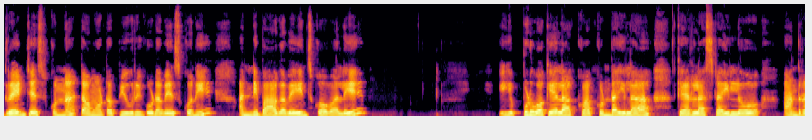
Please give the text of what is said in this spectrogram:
గ్రైండ్ చేసుకున్న టమాటా ప్యూరీ కూడా వేసుకొని అన్నీ బాగా వేయించుకోవాలి. ఎప్పుడు ఒకేలా కాకుండా ఇలా కేరళ స్టైల్‌లో, ఆంధ్ర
